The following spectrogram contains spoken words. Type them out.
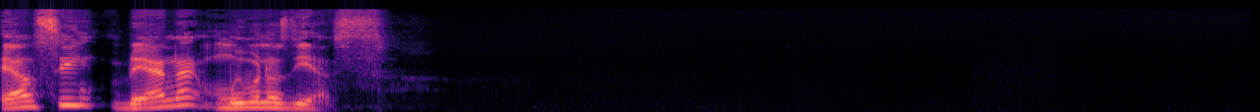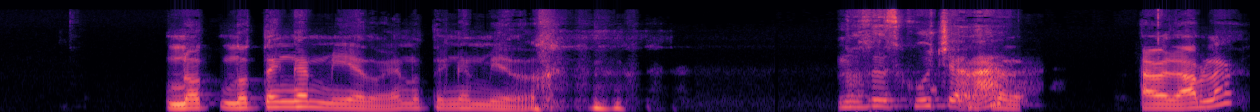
Elsie, Briana, muy buenos días. No, no tengan miedo, ¿eh? No tengan miedo. No se escucha, ¿ah? A ver, habla.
